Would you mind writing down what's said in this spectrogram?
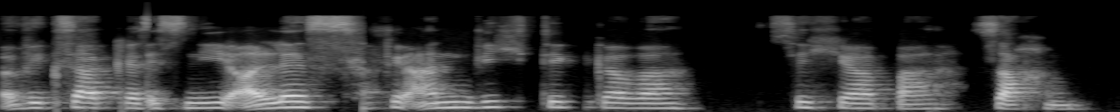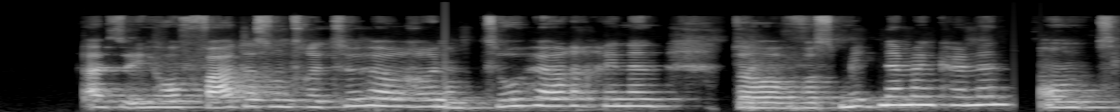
Wie gesagt, es ist nie alles für einen wichtig, aber sicher ein paar Sachen. Also ich hoffe auch, dass unsere Zuhörerinnen und Zuhörerinnen da was mitnehmen können und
